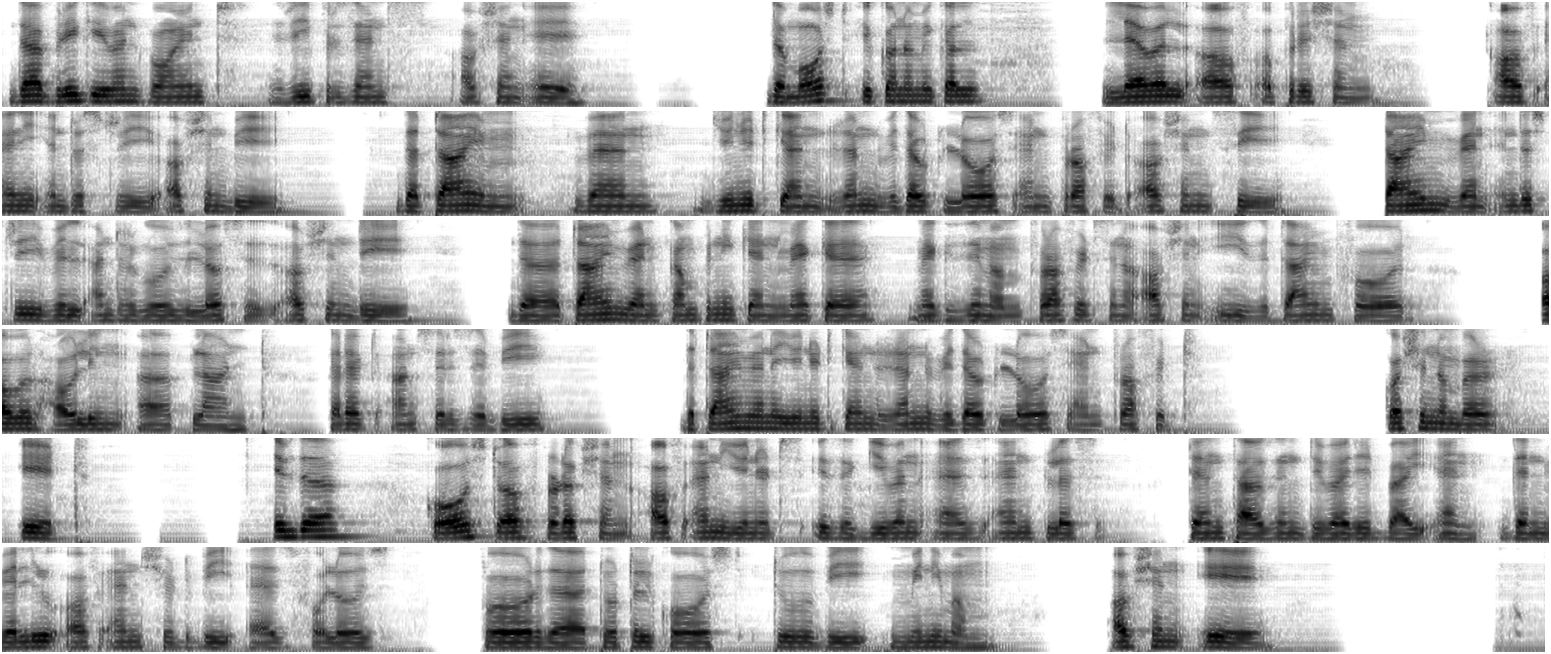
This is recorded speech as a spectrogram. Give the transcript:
the break even point represents option a. The most economical level of operation of any industry. Option b. The time when unit can run without loss and profit. Option c time when industry will undergo losses option d the time when company can make a maximum profits and option e is the time for overhauling a plant correct answer is b the time when a unit can run without loss and profit. Question number 8. If the cost of production of n units is given as n plus 10,000 divided by n, then value of n should be as follows for the total cost to be minimum. Option A.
